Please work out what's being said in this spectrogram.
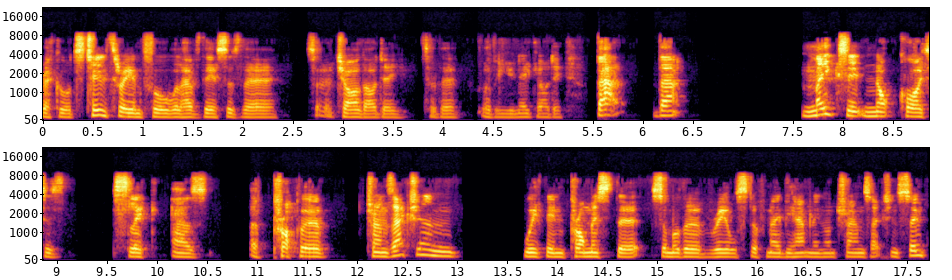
records two, three, and four will have this as their sort of child ID to the other unique ID. That that makes it not quite as slick as a proper transaction. We've been promised that some other real stuff may be happening on transactions soon,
